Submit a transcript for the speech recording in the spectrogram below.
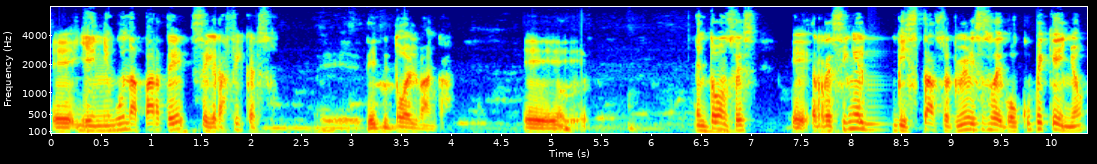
Eh, y en ninguna parte se grafica eso de, todo el manga. Entonces, recién el vistazo, el primer vistazo de Goku pequeño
